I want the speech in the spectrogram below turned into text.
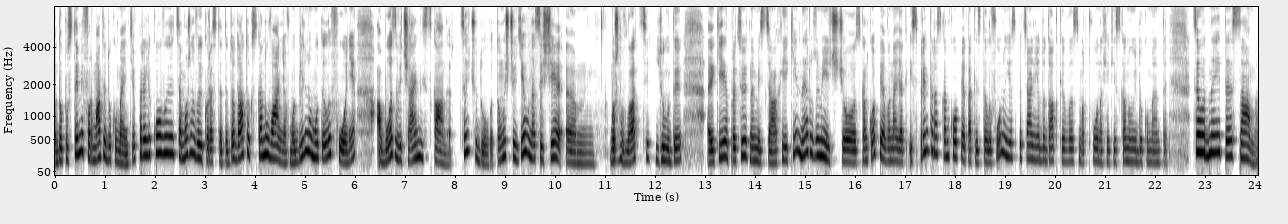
допустимі формати документів переліковуються, можна використати додаток сканування в мобільному телефоні або звичайний сканер. Це чудово, тому що є у нас іще ем, можновладці, люди, які працюють на місцях, які не розуміють, що сканкопія, вона як із принтера сканкопія, так і з телефону є спеціальні додатки в смартфонах, які сканують документи. Це одне й те саме.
